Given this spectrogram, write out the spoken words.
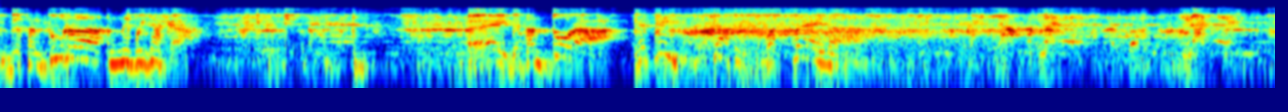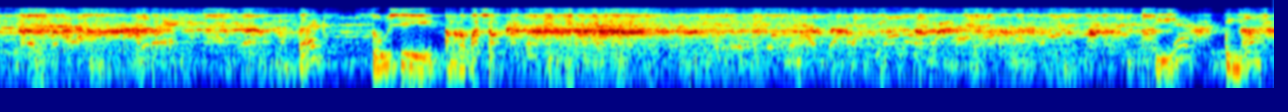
Десантура небияка. Ей, десантура! Не свій статус басейна! Секс, суші, гопачок. Нех наш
